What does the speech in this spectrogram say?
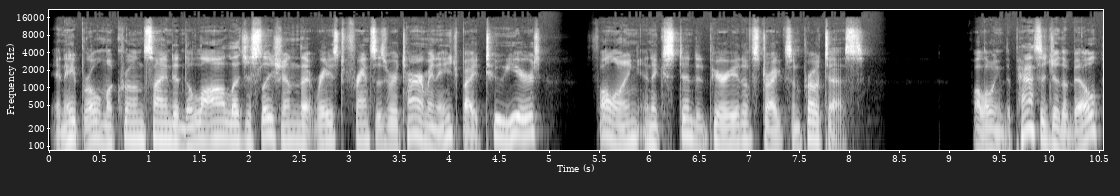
In April, Macron signed into law legislation that raised France's retirement age by two years following an extended period of strikes and protests. Following the passage of the bill,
